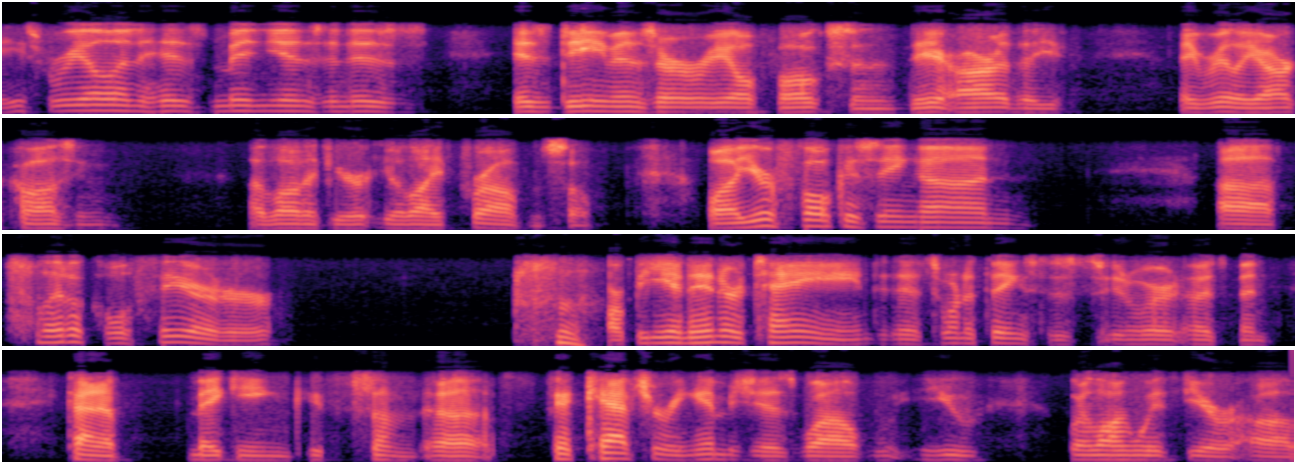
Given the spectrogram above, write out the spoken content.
he's real. And his minions and his his demons are real, folks, and they are the they really are causing a lot of your your life problems. So while you're focusing on uh, political theater or being entertained. It's one of the things is you know where it's been kind of making some uh, capturing images while you along with your uh,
